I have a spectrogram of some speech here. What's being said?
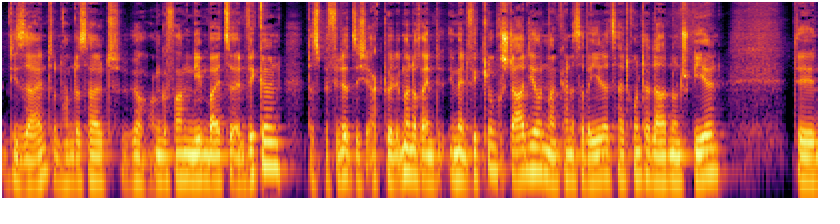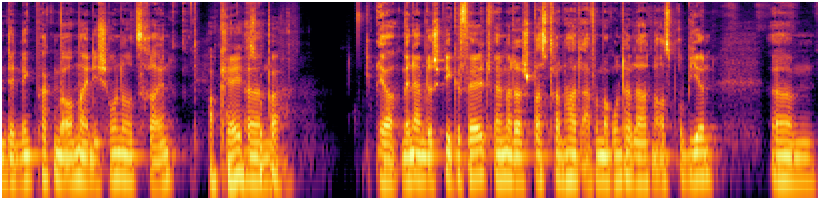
designt und haben das halt ja, angefangen nebenbei zu entwickeln. Das befindet sich aktuell immer noch im Entwicklungsstadion. Man kann es aber jederzeit runterladen und spielen. Den, den Link packen wir auch mal in die Show Notes rein. Okay, ähm, super. Ja, wenn einem das Spiel gefällt, wenn man da Spaß dran hat, einfach mal runterladen, ausprobieren. Ähm,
